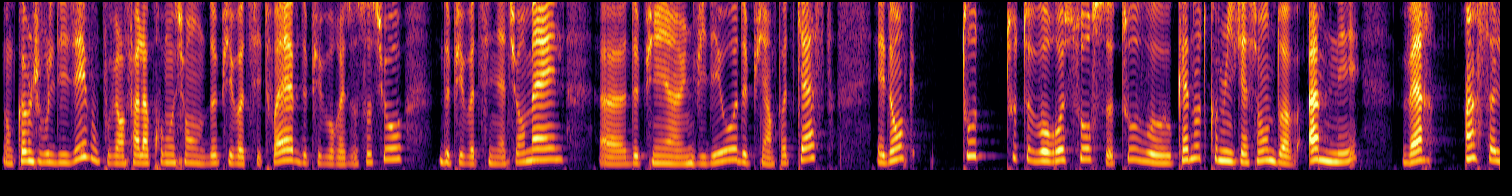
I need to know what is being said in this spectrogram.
Donc comme je vous le disais, vous pouvez en faire la promotion depuis votre site web, depuis vos réseaux sociaux, depuis votre signature mail, euh, depuis une vidéo, depuis un podcast. Et donc toutes vos ressources, tous vos canaux de communication doivent amener vers un seul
